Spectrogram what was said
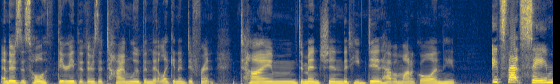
And there's this whole theory that there's a time loop and that, like, in a different time dimension, that he did have a monocle and he. It's that same.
